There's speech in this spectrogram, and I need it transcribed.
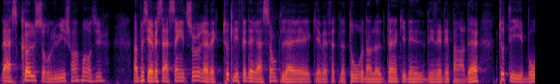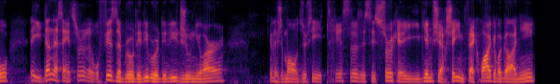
là, elle se colle sur lui. Je suis oh mon Dieu. En plus, il avait sa ceinture avec toutes les fédérations qui avaient fait le tour dans le temps qui est des, des indépendants. Tout est beau. Là, il donne la ceinture au fils de Brody Lee, Brody Lee Jr. Là, dis, mon Dieu, c'est triste. C'est sûr qu'il vient me chercher, il me fait croire qu'il va gagner.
